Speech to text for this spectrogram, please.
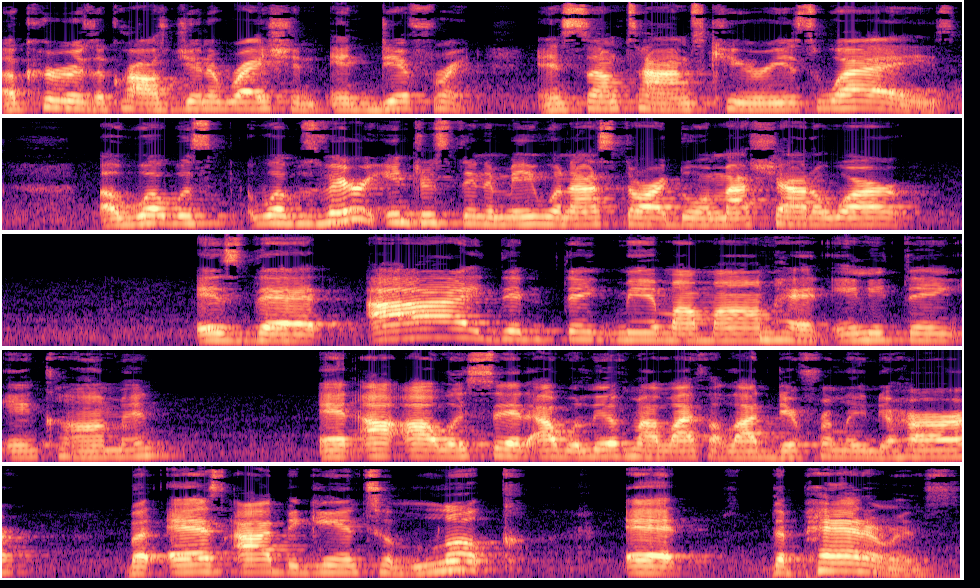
occurs across generation in different and sometimes curious ways. Uh, what was what was very interesting to me when I started doing my shadow work is that I didn't think me and my mom had anything in common. And I always said I would live my life a lot differently to her. But as I began to look at the patterns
